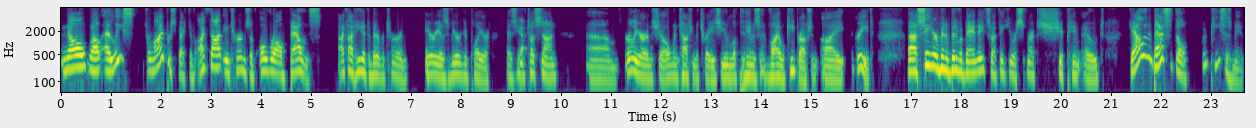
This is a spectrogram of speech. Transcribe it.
No, well, at least from my perspective, I thought in terms of overall balance, I thought he had the better return. Arraez's very good player, as you've Yeah. touched on um, earlier in the show when talking to trades. You looked at him as a viable keeper option. I agreed. Uh, Seager been a bit of a band aid, so I think you were smart to ship him out. Gallen and Bassitt, though, good pieces, man.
